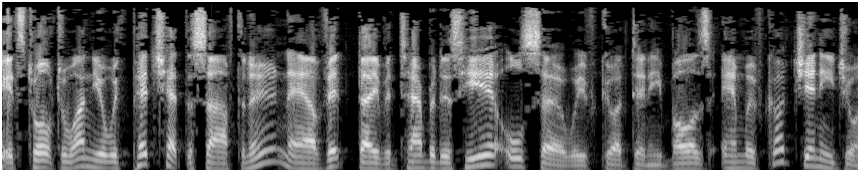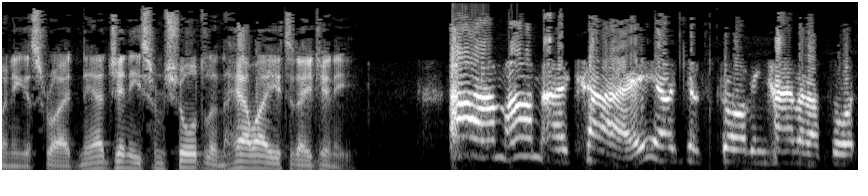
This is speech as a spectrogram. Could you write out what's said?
It's 12 to 1. You're with Pet Chat this afternoon. Our vet David Tabrett is here. Also, we've got Denny Boz and we've got Jenny joining us right now. Jenny's from Shortland. How are you today, Jenny? Um, I'm okay. I was just driving home and I thought,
